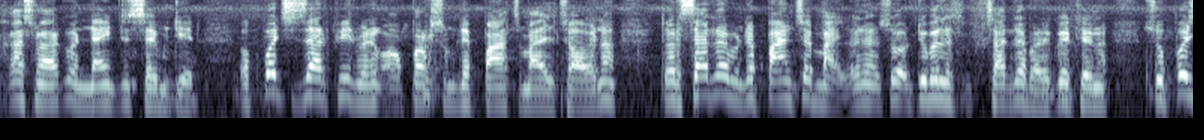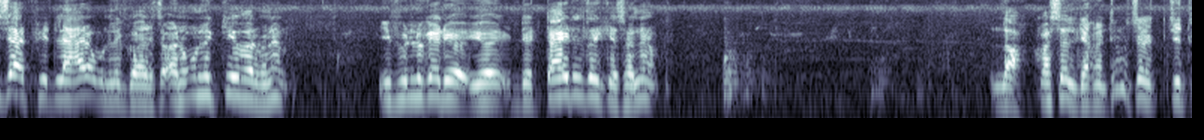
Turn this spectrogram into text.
आकाशमा आएको नाइन्टिन सेभेन्टी एट पच्चिस हजार फिट भनेको अप्रोक्सिमेटली पाँच माइल छ होइन। तर सेटेलाइट भनेको पाँच सय माइल होइन। सो त्यो बेला सेटेलाइट भनेकै थिएन। सो पच्चिस हजार फिट लगाएर उनले गरेछ। अनि उनले के गर्यो भने इफ यु लुक एट यो यो टाइटल चाहिँ के छ भने ल कसैले देखाउँछ चिट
